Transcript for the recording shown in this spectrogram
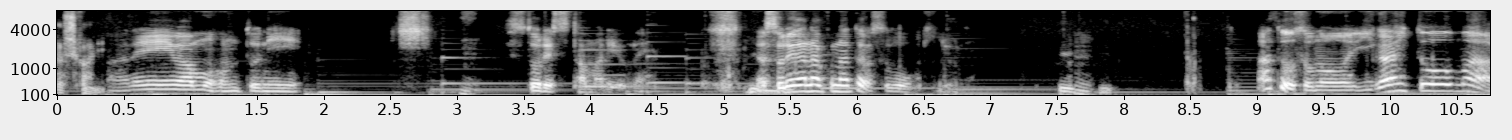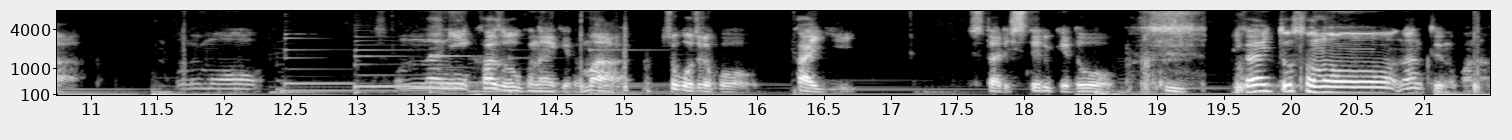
確かに。あれはもう本当にストレスたまるよね。それがなくなったのはすごい大きいよね。うんうんあとその意外とまあ俺もそんなに数多くないけどまあちょこちょこ会議したりしてるけど、意外とそのなんていうのかな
